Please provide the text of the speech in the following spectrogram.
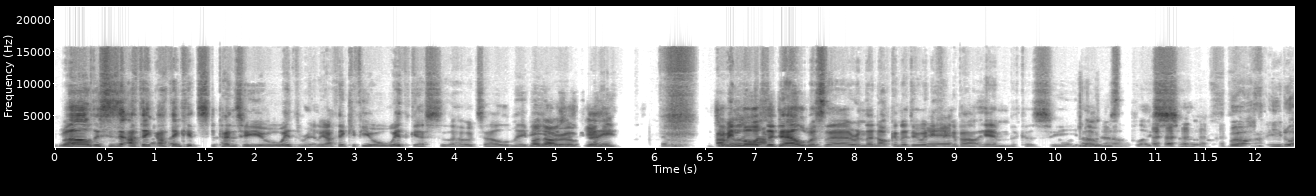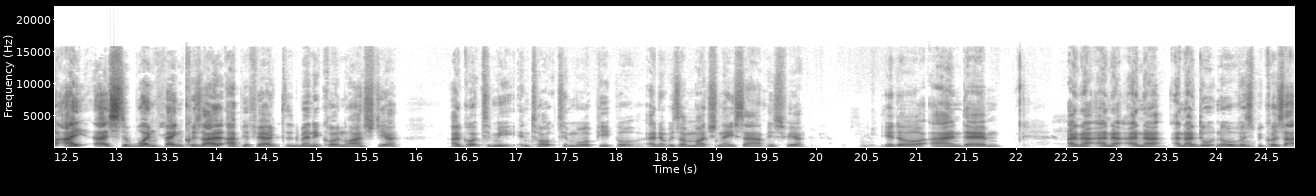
Well, this is it. I think I think it depends who you were with, really. I think if you were with guests at the hotel, maybe Well, you that were okay. I mean, Lord Liddell was there, and they're not going to do anything Yeah. about him because he no, owns no. the place. So. Well, you know, I that's the one thing because I, I preferred the Minicon last year. I got to meet and talk to more people, and it was a much nicer atmosphere, you know. And um, and I, and I, and I, and I don't know if it's because I,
